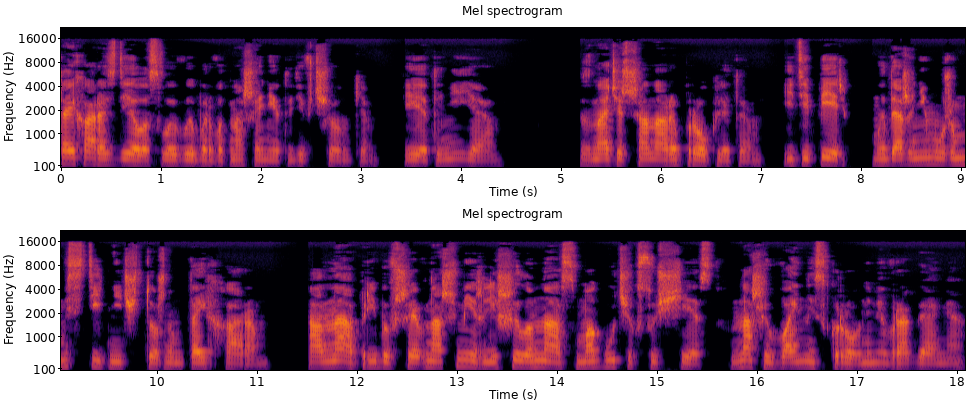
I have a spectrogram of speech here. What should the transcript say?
Тайхара сделала свой выбор в отношении этой девчонки, и это не я. Значит, Шанары прокляты, и теперь мы даже не можем мстить ничтожным Тайхарам. Она, прибывшая в наш мир, лишила нас, могучих существ, нашей войны с кровными врагами,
